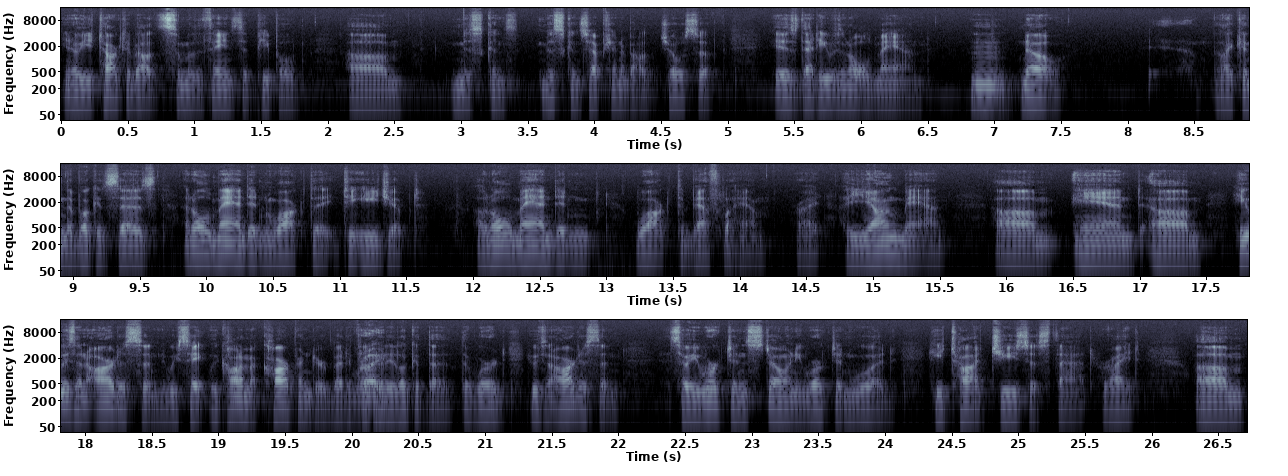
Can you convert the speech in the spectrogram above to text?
you know, you talked about some of the things that people um, miscon- misconception about Joseph is that he was an old man. No, like in the book it says, an old man didn't walk to, to Egypt. An old man didn't walk to Bethlehem, right? A young man. Um, and um, he was an artisan. We say we call him a carpenter, but if Right. you really look at the, the word, he was an artisan. So he worked in stone, he worked in wood. He taught Jesus that, right? Um,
